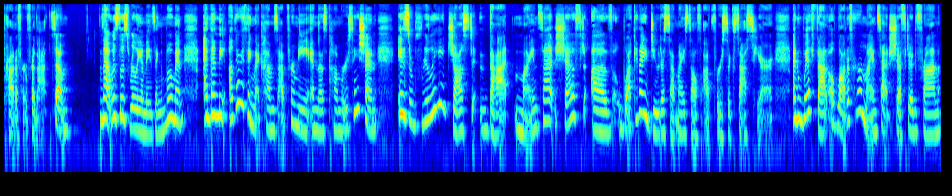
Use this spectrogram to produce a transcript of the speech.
proud of her for that. So, that was this really amazing moment. And then the other thing that comes up for me in this conversation is really just that mindset shift of what can I do to set myself up for success here? And with that, a lot of her mindset shifted from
